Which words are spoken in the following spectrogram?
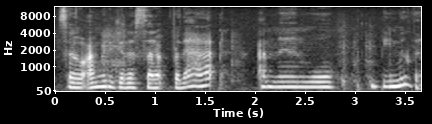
So I'm going to get us set up for that, and then we'll be moving.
